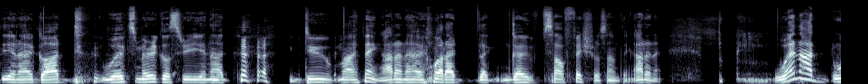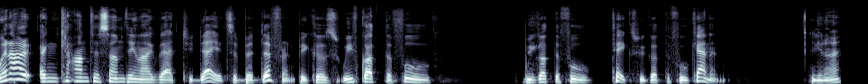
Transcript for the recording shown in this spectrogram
you know, God works miracles through you and I do my thing. I don't know what I'd like go sell fish or something. I don't know. When I when I encounter something like that today, it's a bit different because we've got the full we got the full text, we got the full canon. You know?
